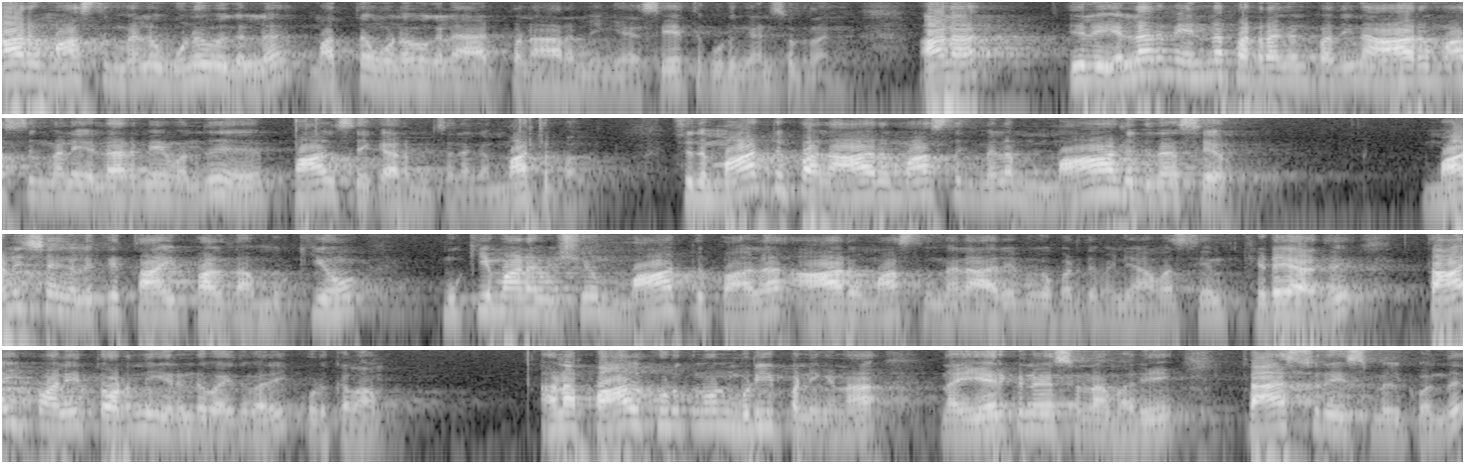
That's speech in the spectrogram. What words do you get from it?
ஆறு மாதத்துக்கு மேலே உணவுகளில் மற்ற உணவுகளை ஆட் பண்ண ஆரம்பிங்க. சேர்த்து கொடுங்கன்னு சொல்கிறாங்க ஆனால் இதில் எல்லாருமே என்ன பண்ணுறாங்கன்னு பார்த்தீங்கன்னா ஆறு மாதத்துக்கு மேலே எல்லாருமே வந்து பால் சேர்க்க ஆரம்பிச்சிடறாங்க. மாட்டுப்பால். ஸோ இந்த மாட்டுப்பால் ஆறு மாதத்துக்கு மேலே மாடுக்கு தான் சேரும். மனுஷங்களுக்கு தாய்ப்பால் தான் முக்கியம். முக்கியமான விஷயம் மாட்டுப்பாலை ஆறு மாதத்துக்கு மேலே அறிமுகப்படுத்த வேண்டிய அவசியம் கிடையாது. தாய்ப்பாலை தொடர்ந்து இரண்டு வயது வரை கொடுக்கலாம். ஆனால் பால் கொடுக்கணும்னு முடிவு பண்ணிங்கன்னா நான் ஏற்கனவே சொன்ன மாதிரி பாஸ்டரைஸ் மில்க் வந்து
